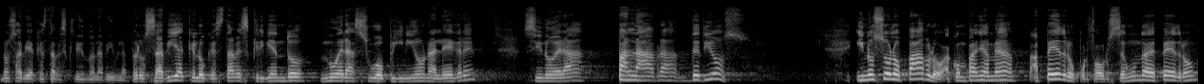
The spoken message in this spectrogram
no sabía que estaba escribiendo la Biblia, pero sabía que lo que estaba escribiendo no era su opinión alegre, sino era palabra de Dios. Y no solo Pablo, acompáñame a, Pedro, por favor, segunda de Pedro,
